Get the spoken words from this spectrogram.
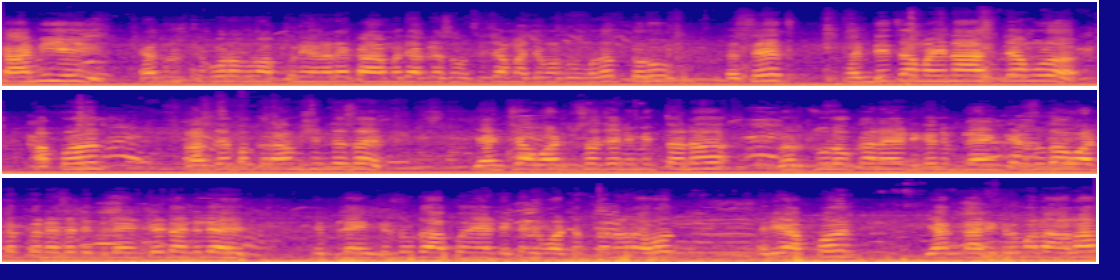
कामी येईल या दृष्टिकोनातून आपण येणाऱ्या काळामध्ये आपल्या संस्थेच्या माध्यमातून मदत करू. तसेच थंडीचा महिना असल्यामुळं आपण प्राध्यापक राम शिंदे साहेब यांच्या वाढदिवसाच्या निमित्तानं गरजू लोकांना या ठिकाणी ब्लँकेट सुद्धा वाटप करण्यासाठी ब्लँकेट आलेले आहेत. ते ब्लँकेट सुद्धा आपण या ठिकाणी वाटप करणार आहोत. तरी आपण या कार्यक्रमाला आला.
